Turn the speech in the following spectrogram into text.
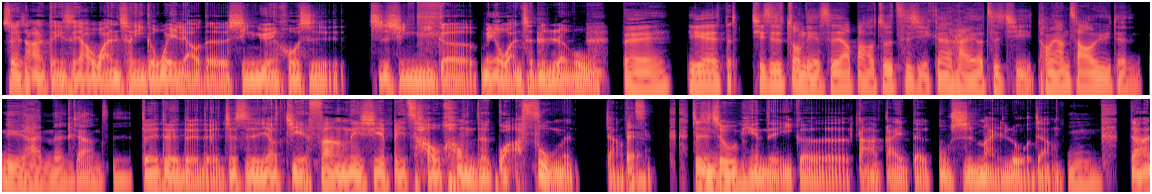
所以他等于是要完成一个未了的心愿，或是。执行一个没有完成的任务，对，因为其实重点是要保住自己跟还有自己同样遭遇的女孩们这样子。对对对对，就是要解放那些被操控的寡妇们这样子。这是这部片的一个大概的故事脉络这样。嗯，当然，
